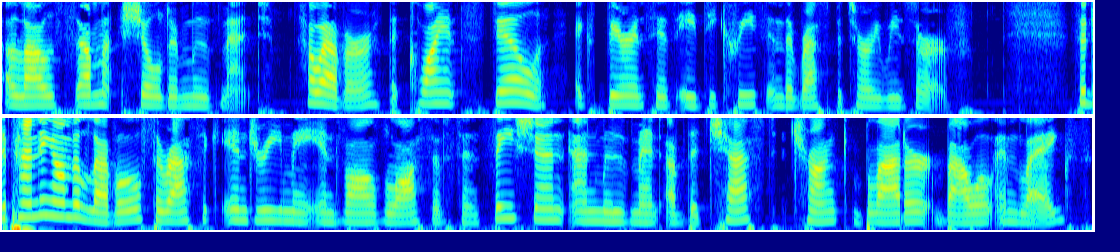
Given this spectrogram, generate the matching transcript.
allows some shoulder movement. However, the client still experiences a decrease in the respiratory reserve. So depending on the level, thoracic injury may involve loss of sensation and movement of the chest, trunk, bladder, bowel, and legs.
